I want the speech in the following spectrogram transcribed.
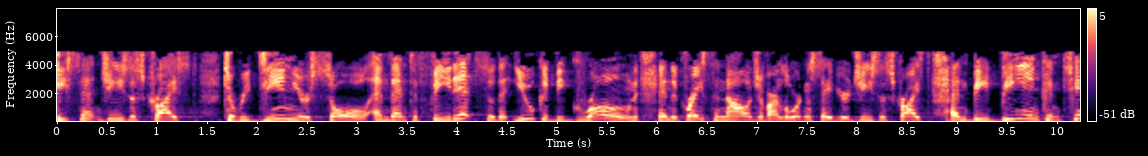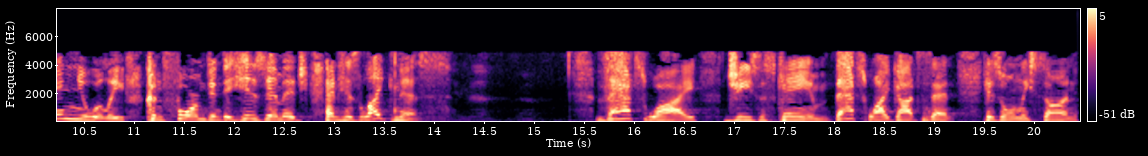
He sent Jesus Christ to redeem your soul and then to feed it so that you could be grown in the grace and knowledge of our Lord and Savior Jesus Christ and be being continually conformed into His image and His likeness. That's why Jesus came. That's why God sent His only Son.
